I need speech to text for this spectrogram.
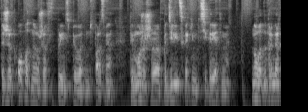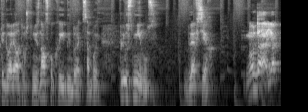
Ты же опытный уже, в принципе, в этом спортсмен. Ты можешь э, поделиться какими-то секретами. Ну вот, например, ты говорил о том, что не знал, сколько еды брать с собой. Плюс-минус для всех. Ну да, я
